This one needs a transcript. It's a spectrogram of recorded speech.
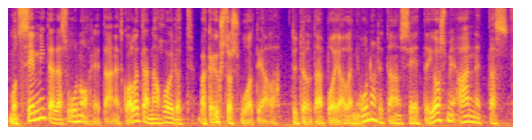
Mutta se, mitä tässä unohdetaan, että kun aletaan nämä hoidot vaikka 11-vuotiaalla tytöllä tai pojalla, niin unohdetaan se, että jos me annettaisiin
